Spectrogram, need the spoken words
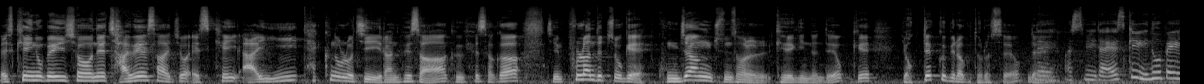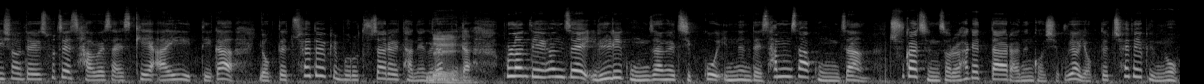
SK이노베이션의 자회사죠. SKIE 테크놀로지라는 회사. 그 회사가 지금 폴란드 쪽에 공장 준설 계획이 있는데요. 그게 역대급이라고 들었어요. 네, 맞습니다. SK 이노베이션의 소재 자회사 SK IET가 역대 최대 규모로 투자를 단행을 네. 합니다. 폴란드에 현재 1, 2 공장을 짓고 있는데 3, 4 공장 추가 증설을 하겠다라는 것이고요. 역대 최대 규모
